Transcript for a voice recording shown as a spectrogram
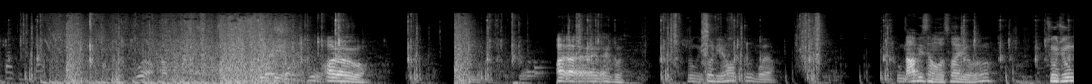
오빠 누가 아이고. 아, 아, 아, 아이고. 중 뭐야? 중 나비상 어서와요. 중중.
